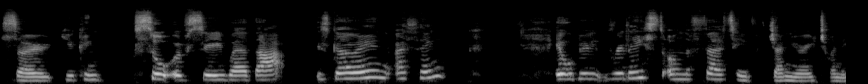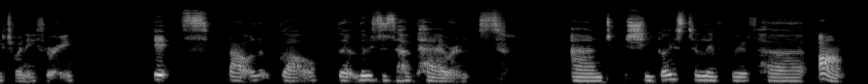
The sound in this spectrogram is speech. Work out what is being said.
So you can sort of see where that is going, I think. It will be released on the 13th of January 2023. It's about a little girl that loses her parents and she goes to live with her aunt,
